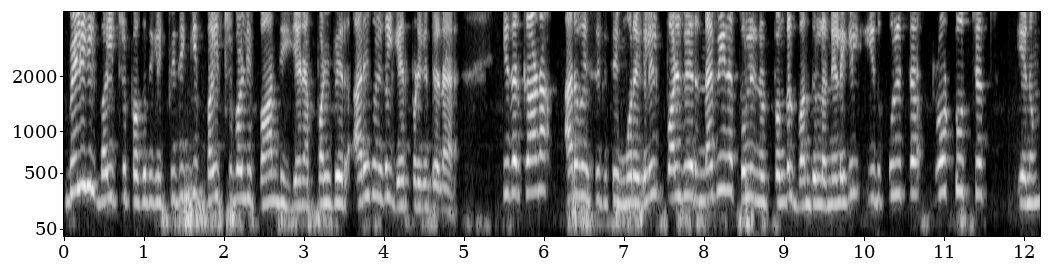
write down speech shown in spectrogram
வெளியில் வயிற்று பகுதியில் பிதுங்கி வயிற்று வழி வாந்தி என பல்வேறு அறிகுறிகள் ஏற்படுகின்றன. இதற்கான அறுவை சிகிச்சை முறைகளில் பல்வேறு நவீன தொழில்நுட்பங்கள் வந்துள்ள நிலையில் இது குறித்த ரோட்டூச்சட் எனும்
